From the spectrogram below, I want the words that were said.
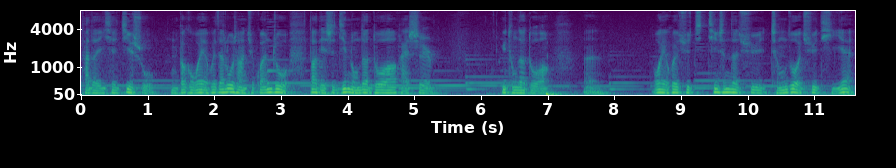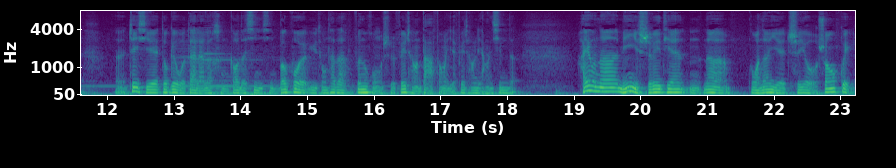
它的一些技术。嗯，包括我也会在路上去关注，到底是金龙的多还是宇通的多。嗯，我也会去亲身的去乘坐去体验，呃，这些都给我带来了很高的信心。包括雨桐他的分红是非常大方也非常良心的。还有呢，民以食为天，嗯，那我呢也持有双汇，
